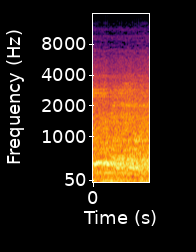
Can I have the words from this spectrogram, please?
Amen.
